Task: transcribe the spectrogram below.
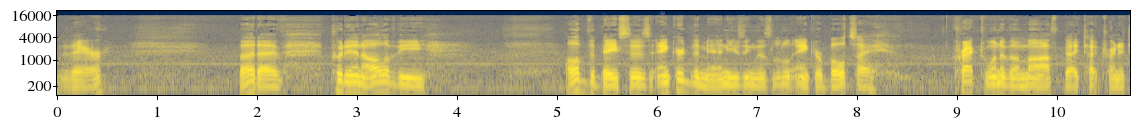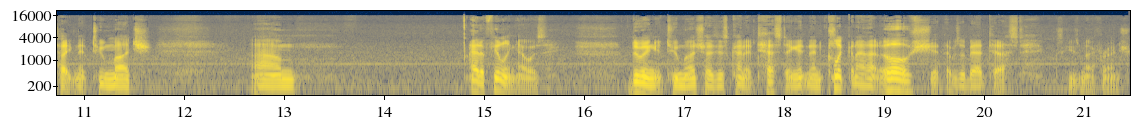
there. But I've put in all of the all of the bases, anchored them in using those little anchor bolts. I cracked one of them off by trying to tighten it too much um, I had a feeling I was doing it too much. I was just kind of testing it and then click, and I thought, oh shit, that was a bad test. Excuse my French.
